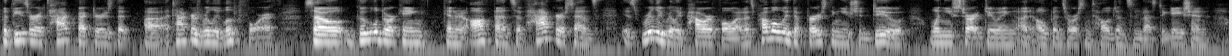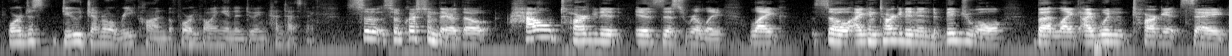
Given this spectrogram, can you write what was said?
But these are attack vectors that uh, attackers really look for. So Google dorking in an offensive hacker sense is really, really powerful. And it's probably the first thing you should do when you start doing an open source intelligence investigation or just do general recon before going in and doing pen testing. So, so question there though, how targeted is this really? Like, so I can target an individual, but like I wouldn't target, say,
